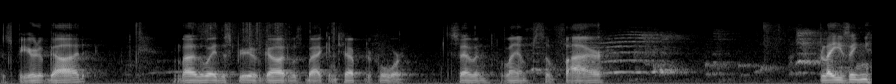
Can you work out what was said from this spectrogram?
The Spirit of God. And by the way, the Spirit of God was back in chapter 4. Seven lamps of fire blazing,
